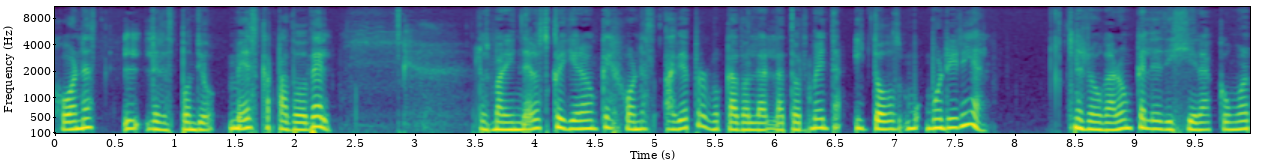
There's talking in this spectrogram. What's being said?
Jonas le respondió Me he escapado de él. Los marineros creyeron que Jonas había provocado la, tormenta y todos morirían. Le rogaron que les dijera cómo,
